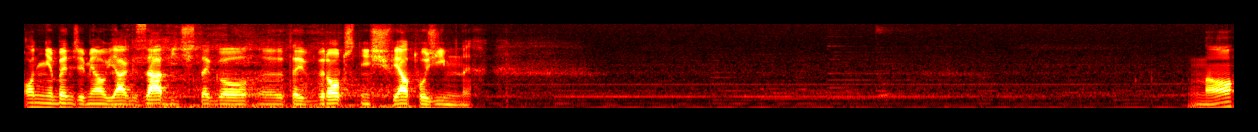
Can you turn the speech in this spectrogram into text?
on nie będzie miał jak zabić tego, y, tej wyroczni światło zimnych. No.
